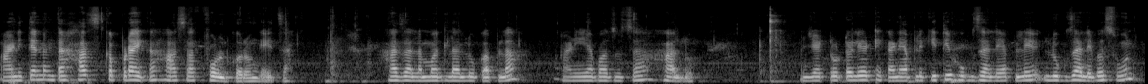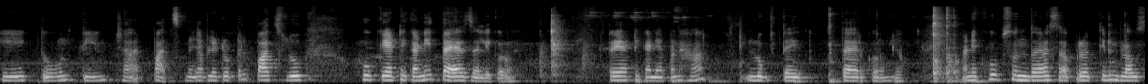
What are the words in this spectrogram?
आणि त्यानंतर हाच कपडा आहे का हा असा फोल्ड करून घ्यायचा. हा झाला मधला लुक आपला आणि या बाजूचा हा लुक म्हणजे टोटल या ठिकाणी आपले किती हुक झाले आपले लुक झाले बसून एक दोन तीन चार पाच. म्हणजे आपले टोटल पाच लुक हुक या ठिकाणी तयार झाले करून. तर या ठिकाणी आपण हा लुक तयार करून घेऊ. आणि खूप सुंदर असा अप्रतिम ब्लाऊज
